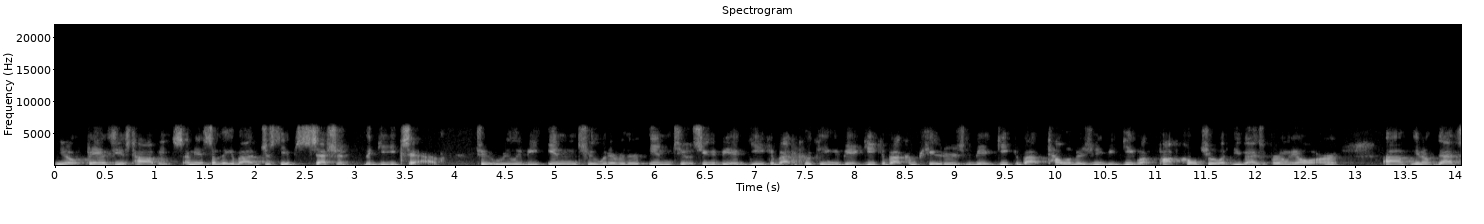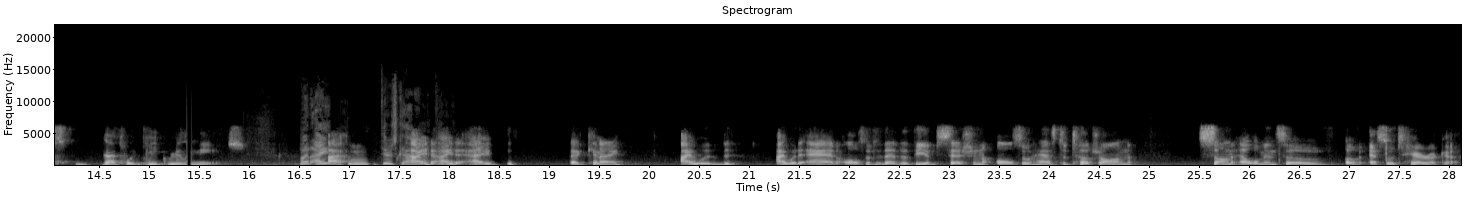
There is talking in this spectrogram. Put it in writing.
you know, fanciest hobbies. I mean, it's something about just the obsession the geeks have to really be into whatever they're into. So you could be a geek about cooking, you could be a geek about computers, you could be a geek about television, you could be a geek about pop culture, like you guys apparently all are. Um, you know, that's that's what geek really means. But I, I- there's got. I'd, I'd, I'd, uh, can I? I would. I would add also to that that the obsession also has to touch on some elements of of esoterica.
